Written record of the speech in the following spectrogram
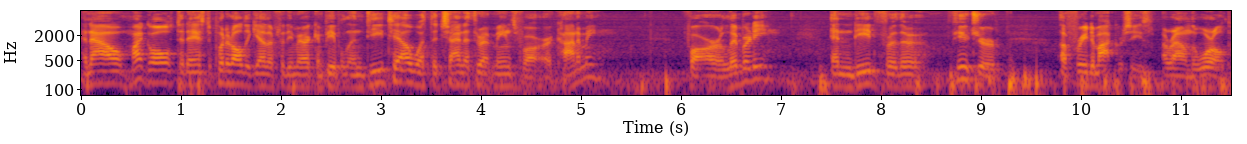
And now my goal today is to put it all together for the American people in detail what the China threat means for our economy, for our liberty, and indeed for the future of free democracies around the world.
